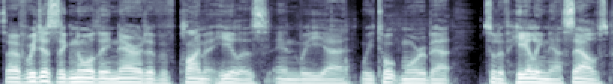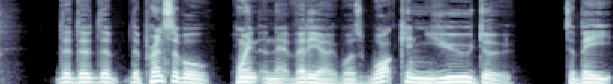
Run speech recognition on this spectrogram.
So if we just ignore the narrative of climate healers and we uh, we talk more about sort of healing ourselves, the, the the the principal point in that video was what can you do to be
